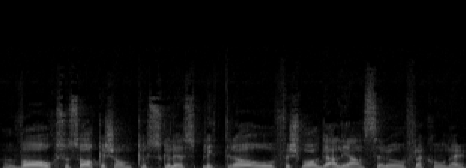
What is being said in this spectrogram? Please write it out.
var också saker som skulle splittra och försvaga allianser och fraktioner.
